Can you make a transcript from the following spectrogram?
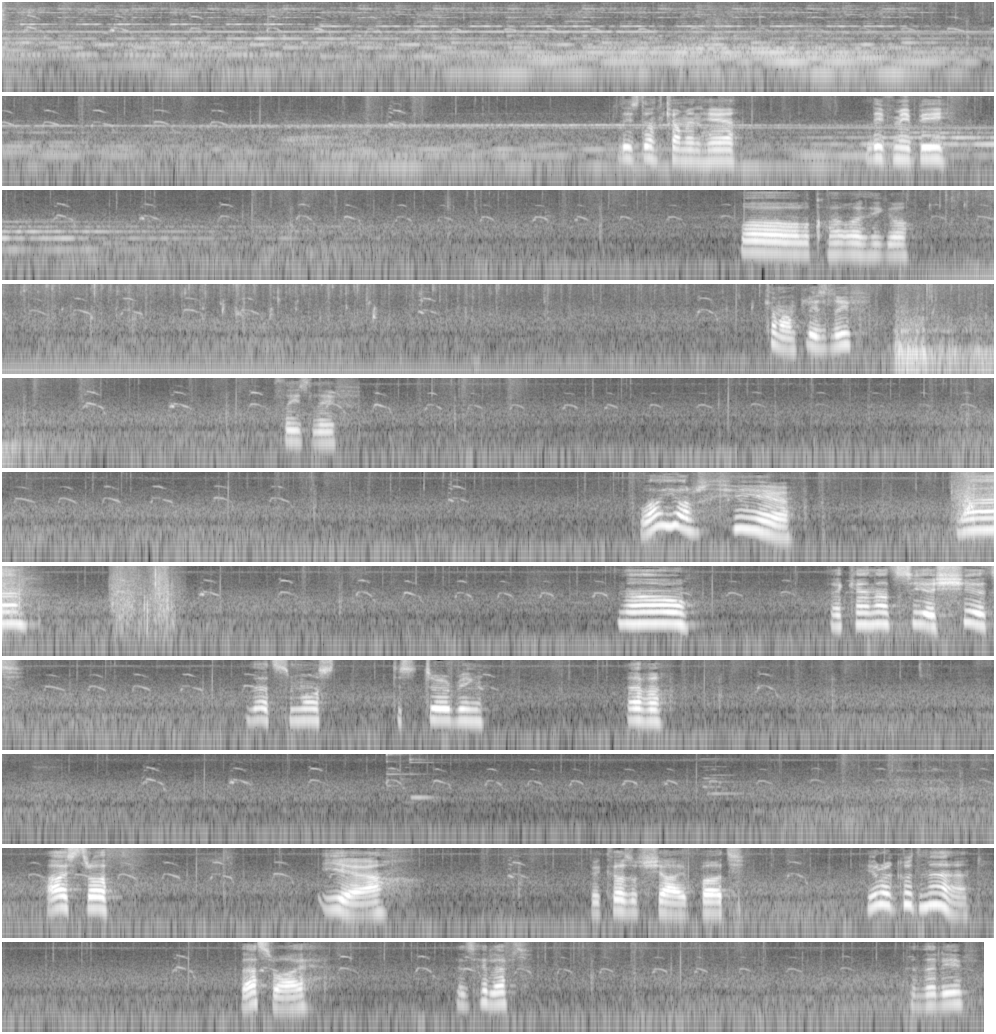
Please don't come in here. Leave me be. Whoa, look how where he go. Come on, please leave. Please leave. Why you're here? Man. No. I cannot see a shit. That's most disturbing ever. Astroth. Yeah. Because of Shy, but you're a good man. That's why. Is he left? Did they leave?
